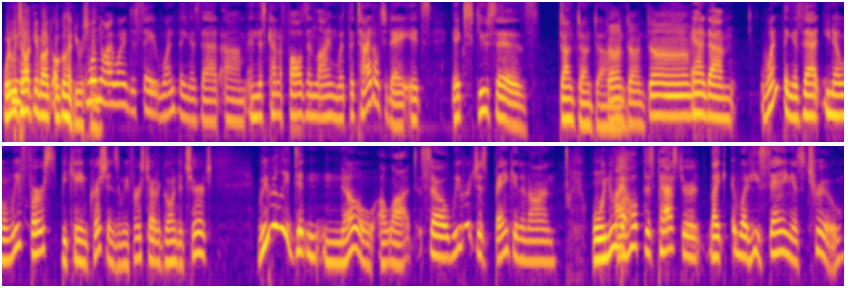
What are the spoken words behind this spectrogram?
What are we know- talking about? Oh, go ahead. You were saying. Well, no, I wanted to say one thing is that, um, and this kind of falls in line with the title today. It's excuses. Dun dun dun. Dun dun dun. And um, one thing is that, you know, when we first became Christians and we first started going to church, we really didn't know a lot. So we were just banking it on, well, we knew. I about- hope this pastor, like what he's saying is true.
